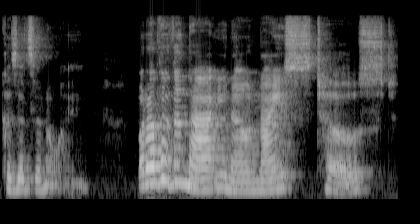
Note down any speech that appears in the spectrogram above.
because it's annoying. But other than that, you know, nice toast.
